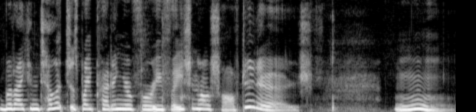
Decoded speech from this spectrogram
But I can tell it just by petting your furry face and how soft it is. Mmm.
